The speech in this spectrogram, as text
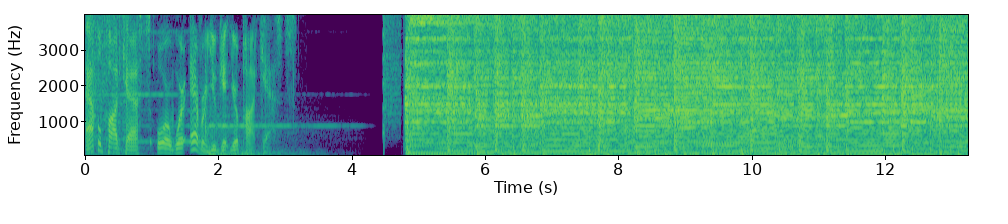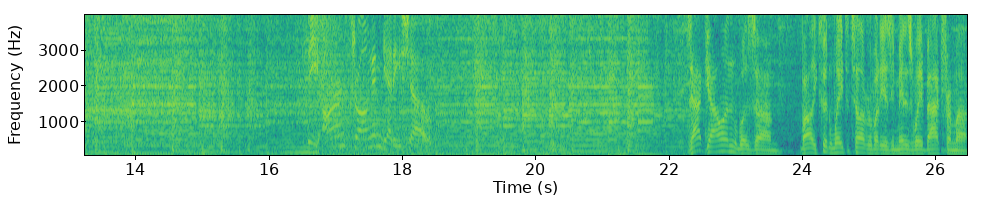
Apple Podcasts, or wherever you get your podcasts. The Armstrong and Getty Show. Zac Gallen was, um, well, he couldn't wait to tell everybody as he made his way back from uh,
